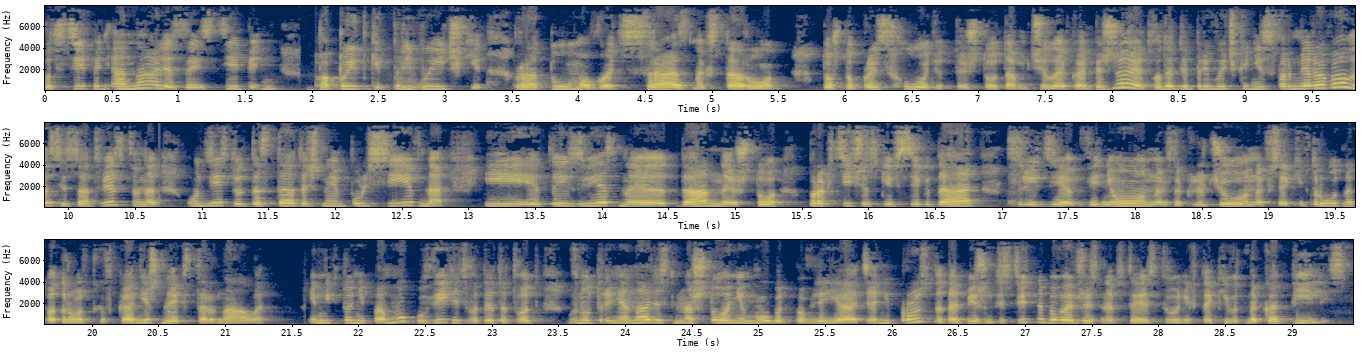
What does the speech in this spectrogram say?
вот степень анализа и степень попытки, привычки продумывать с разных сторон то, что происходит и что там человека обижает, вот этой привычка не сформировалась, и, соответственно, он действует достаточно импульсивно, и это известные данные, что практически всегда среди обвиненных, заключенных, всяких трудных подростков, конечно, экстерналы. Им никто не помог увидеть вот этот вот внутренний анализ, на что они могут повлиять. Они просто обижены. Действительно, бывают жизненные обстоятельства у них такие вот накопились.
